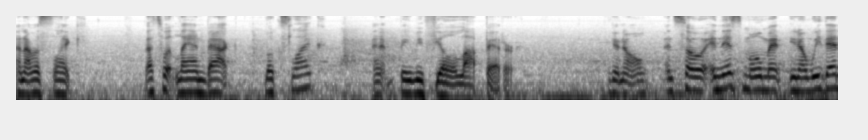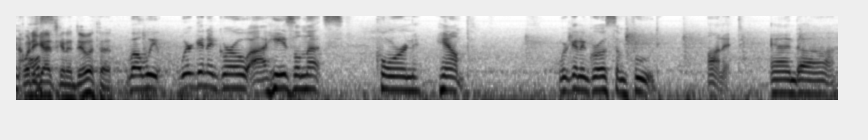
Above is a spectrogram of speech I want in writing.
And I was like, that's what land back looks like. And it made me feel a lot better. You know, and so in this moment, you know, we then What are you guys going to do with it? well, we we're gonna grow uh, hazelnuts, corn, hemp. We're gonna grow some food on it, and uh,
